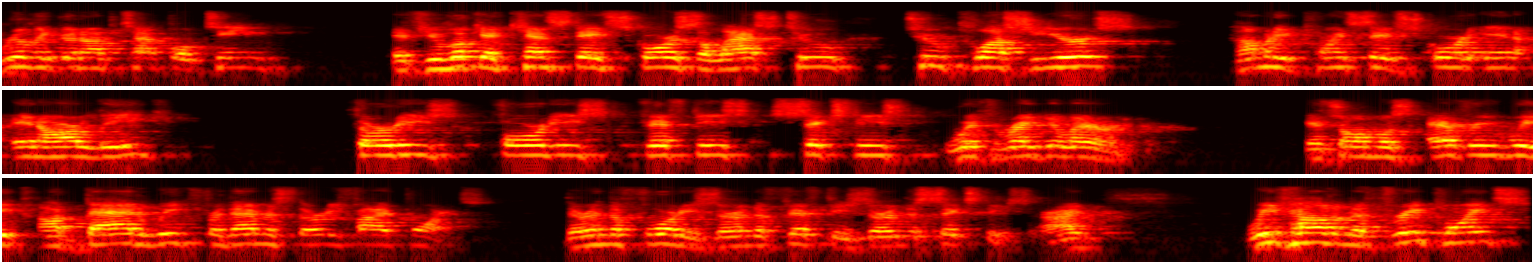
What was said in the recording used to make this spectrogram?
really good up tempo team. If you look at Kent State scores the last two two plus years, how many points they've scored in in our league? 30s, 40s, 50s, 60s with regularity. It's almost every week. A bad week for them is 35 points. They're in the 40s, they're in the 50s, they're in the 60s. All right. We've held them to three points.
